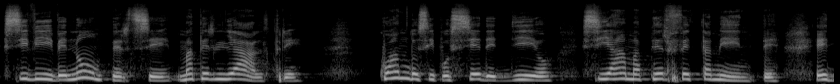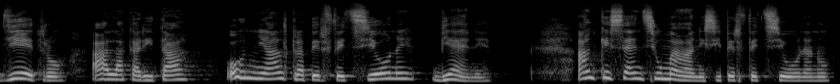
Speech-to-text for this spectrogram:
si vive non per sé, ma per gli altri. Quando si possiede Dio, si ama perfettamente e dietro alla carità ogni altra perfezione viene. Anche i sensi umani si perfezionano,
